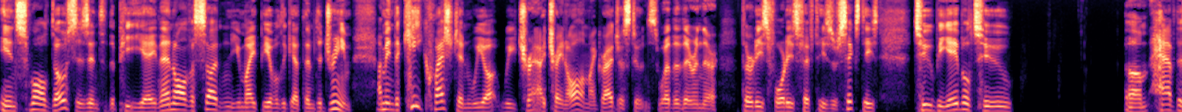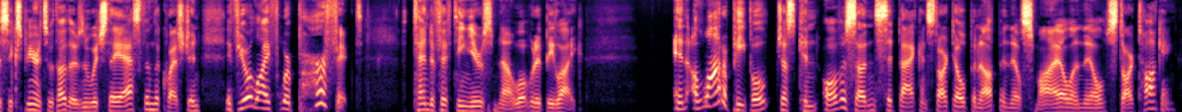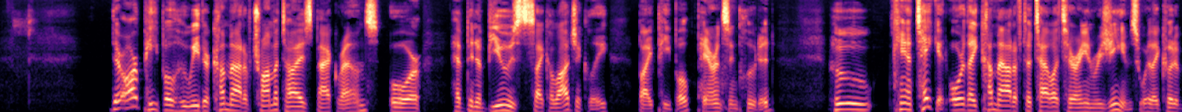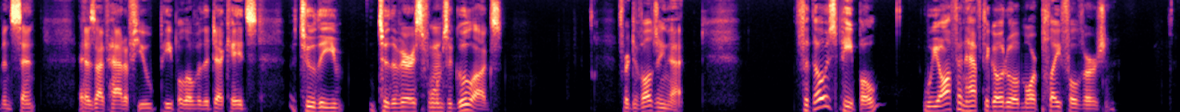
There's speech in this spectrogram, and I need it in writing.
in small doses into the PEA, then all of a sudden you might be able to get them to dream. I mean, the key question we we tra- I train all of my graduate students, whether they're in their 30s, 40s, 50s, or 60s, to be able to um, have this experience with others in which they ask them the question: If your life were perfect, 10 to 15 years from now, what would it be like? And a lot of people just can all of a sudden sit back and start to open up and they'll smile and they'll start talking. There are people who either come out of traumatized backgrounds or have been abused psychologically by people, parents included, who can't take it, or they come out of totalitarian regimes where they could have been sent, as I've had a few people over the decades, to the to the various forms of gulags for divulging that. For those people, we often have to go to a more playful version,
